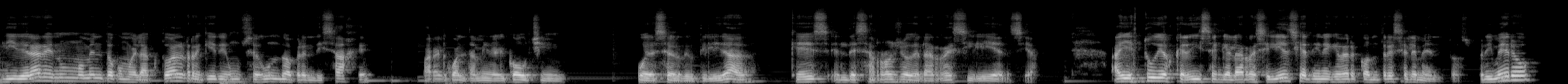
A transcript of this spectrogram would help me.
liderar en un momento como el actual requiere un segundo aprendizaje, para el cual también el coaching puede ser de utilidad, que es el desarrollo de la resiliencia. Hay estudios que dicen que la resiliencia tiene que ver con tres elementos. Primero,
